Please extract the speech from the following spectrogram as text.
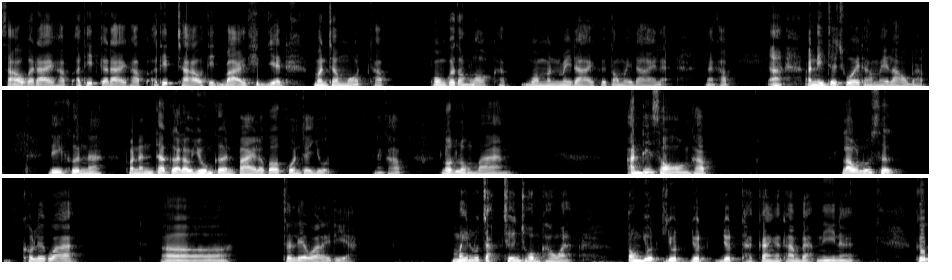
เสาร์ก็ได้ครับอาทิตย์ก็ได้ครับอาทิตย์เช้าอาทิตย์บ่ายอาทิตย์เย็นมันจะหมดครับ ผมก็ต้องล็อกครับว่ามันไม่ได้คือต้องไม่ได้แหละนะครับอะอันนี้จะช่วยทำให้เราแบบดีขึ้นนะ เพราะนั้นถ้าเกิดเรายุ่งเกินไปเราก็ควรจะหยุดนะครับ ลดลงบ้าง อันที่ 2 ครับ เรารู้สึกเขาเรียกว่าเอ่อจะเรียกว่าอะไรดีอะไม่รู้จักชื่นชมเขาอะต้องหยุดหยุดหยุดหยุดการกระทำแบบนี้นะ คือ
